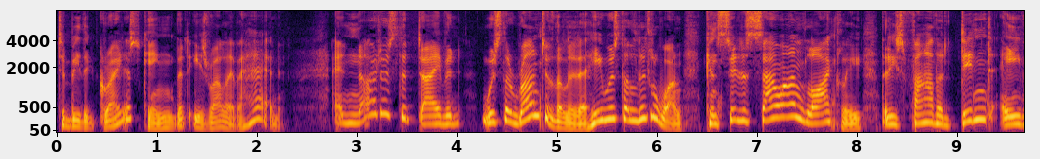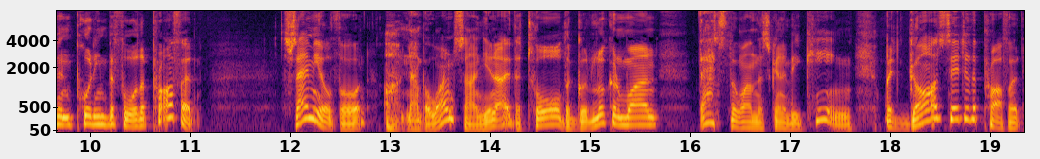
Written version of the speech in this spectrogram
to be the greatest king that Israel ever had. And notice that David was the runt of the litter. He was the little one, considered so unlikely that his father didn't even put him before the prophet. Samuel thought, oh, number one son, you know, the tall, the good looking one, that's the one that's going to be king. But God said to the prophet,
